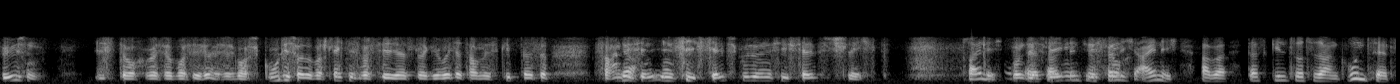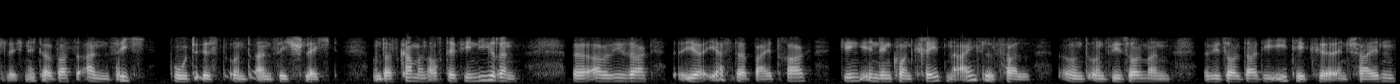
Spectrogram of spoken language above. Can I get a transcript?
Bösen ist doch, also was, ist, also was Gutes oder was Schlechtes, was Sie jetzt geäußert haben. Es gibt also Sachen, ja. die sind in sich selbst gut und in sich selbst schlecht. Freilich, und deswegen da sind wir völlig einig. Aber das gilt sozusagen grundsätzlich, nicht? was an sich gut ist und an sich schlecht. Und das kann man auch definieren. Aber wie gesagt, Ihr erster Beitrag ging in den konkreten Einzelfall und, und wie soll man, wie soll da die Ethik äh, entscheiden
